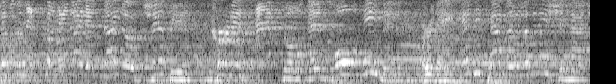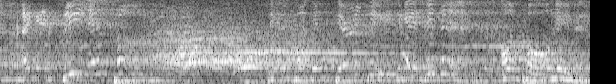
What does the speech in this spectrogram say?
gentlemen, this Sunday night at Night of Champions, Curtis Axel and Paul Heyman are in a handicap elimination match against CM Punk. CM Punk is guaranteed to get his hands on Paul Heyman.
